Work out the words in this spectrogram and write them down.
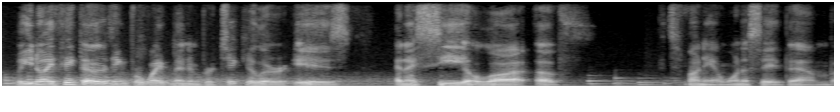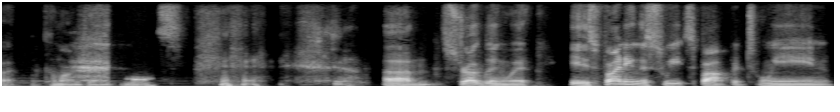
Well, you know, I think the other thing for white men in particular is, and I see a lot of, it's funny, I want to say them, but come on, Tim, um, struggling with is finding the sweet spot between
